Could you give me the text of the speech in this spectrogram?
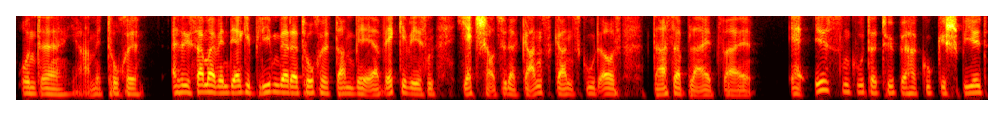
Und äh, ja, mit Tuchel. Also ich sag mal, wenn der geblieben wäre, der Tuchel, dann wäre er weg gewesen. Jetzt schaut's wieder ganz, ganz gut aus, dass er bleibt, weil er ist ein guter Typ, er hat gut gespielt.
